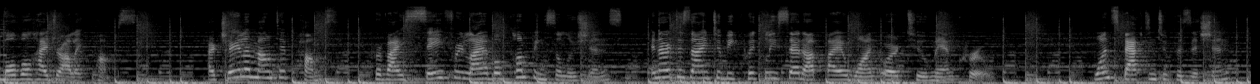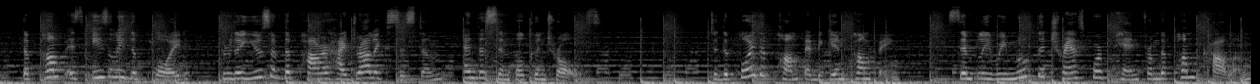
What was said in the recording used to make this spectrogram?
mobile hydraulic pumps. Our trailer-mounted pumps provide safe, reliable pumping solutions and are designed to be quickly set up by a one or two-man crew. Once backed into position, the pump is easily deployed through the use of the power hydraulic system and the simple controls. To deploy the pump and begin pumping, simply remove the transport pin from the pump column,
